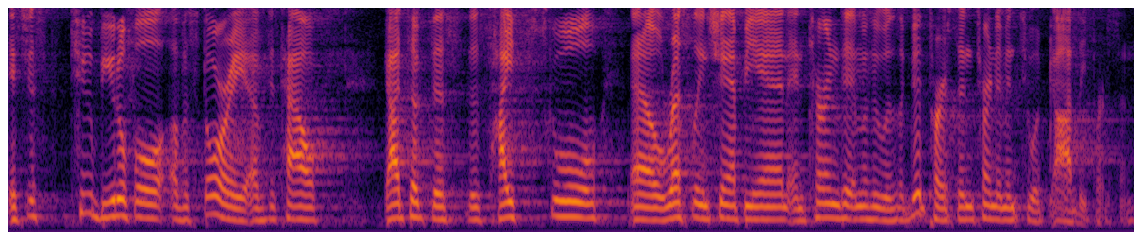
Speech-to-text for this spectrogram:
it's just too beautiful of a story of just how God took this, this high school uh, wrestling champion and turned him, who was a good person, turned him into a godly person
